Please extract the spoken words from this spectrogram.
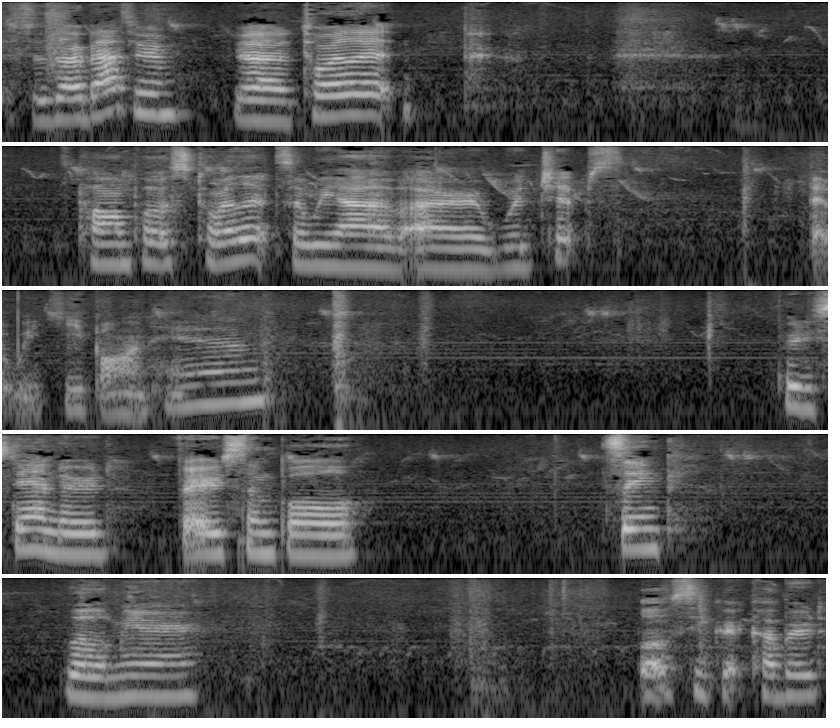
This is our bathroom. We got a toilet, compost toilet, so we have our wood chips that we keep on hand. Pretty standard, very simple sink, little mirror, little secret cupboard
